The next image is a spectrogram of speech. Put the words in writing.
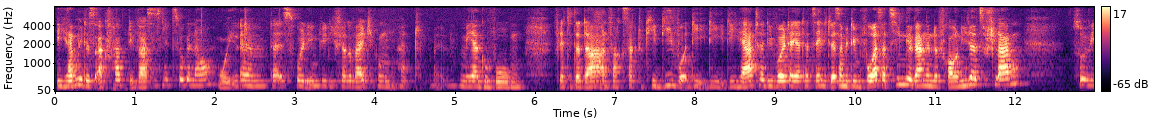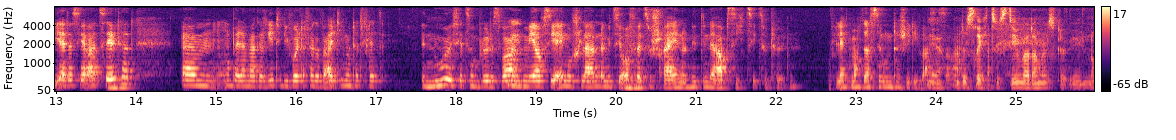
Ich habe mir das auch gefragt, ich weiß es nicht so genau. Ähm, da ist wohl irgendwie die Vergewaltigung hat mehr gewogen. Vielleicht hat er da einfach gesagt, okay, die, die, die, die Hertha, die wollte er ja tatsächlich, da ist er mit dem Vorsatz hingegangen, eine Frau niederzuschlagen, so wie er das ja erzählt hat. Ähm, und bei der Margarete, die wollte er vergewaltigen und hat vielleicht, nur ist jetzt so ein blödes Wort, mehr auf sie eingeschlagen, damit sie aufhört zu schreien und nicht in der Absicht, sie zu töten. Vielleicht macht das den Unterschied, ich weiß Ja, es aber das nicht. Rechtssystem war damals, glaube ich, noch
